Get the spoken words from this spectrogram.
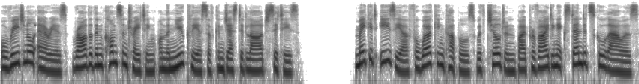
or regional areas rather than concentrating on the nucleus of congested large cities. Make it easier for working couples with children by providing extended school hours,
